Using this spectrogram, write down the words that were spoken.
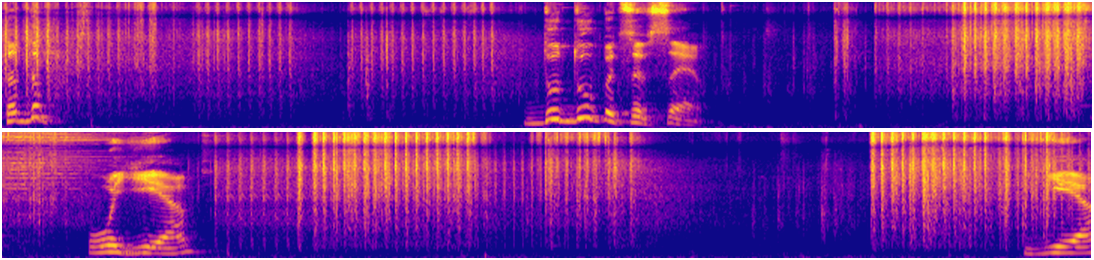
Та до... До дупи це все. О, є. Є.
